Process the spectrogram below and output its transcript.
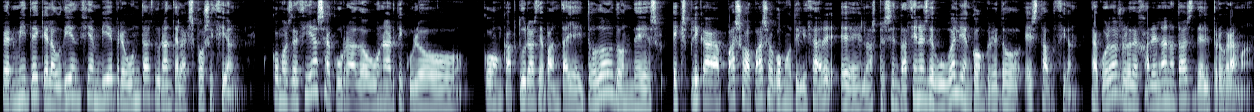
permite que la audiencia envíe preguntas durante la exposición. Como os decía, se ha currado un artículo con capturas de pantalla y todo, donde explica paso a paso cómo utilizar eh, las presentaciones de Google y en concreto esta opción. ¿De acuerdo? Os lo dejaré en las notas del programa.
